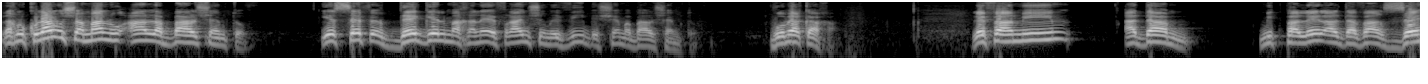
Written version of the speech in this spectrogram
אנחנו כולנו שמענו על הבעל שם טוב. יש ספר דגל מחנה אפרים שהוא מביא בשם הבעל שם טוב. והוא אומר ככה, לפעמים אדם מתפלל על דבר זה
